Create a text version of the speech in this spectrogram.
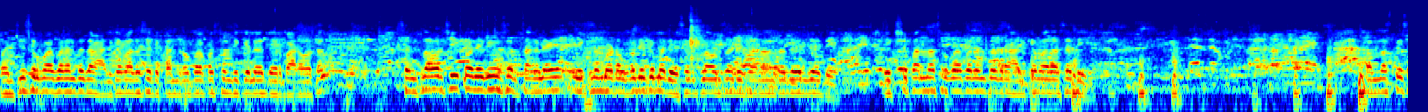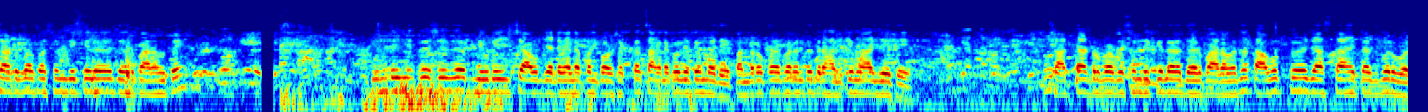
पंचवीस रुपयापर्यंत तर हलक्या मालासाठी पंधरा रुपयापासून देखील दर पाहायला होतात सनफ्लावरची क्वालिटीनुसार चांगल्या एक नंबर टॉप क्वालिटीमध्ये सनफ्लावरसाठी साधारणतः दर जे येते एकशे पन्नास रुपयापर्यंत तर हलक्या मालासाठी पन्नास ते साठ रुपयापासून देखील दर पार होते विंटेज तसेच निवडीची आवक या ठिकाणी आपण पाहू शकता चांगल्या क्वालिटीमध्ये पंधरा रुपयापर्यंत तर हलकी माल येते. सात ते आठ रुपयापासून देखील दर पारा होतात आवक जास्त आहे त्याचबरोबर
